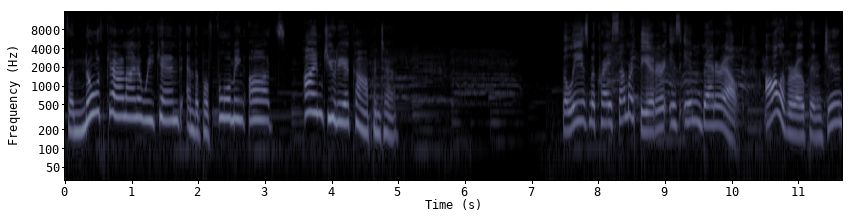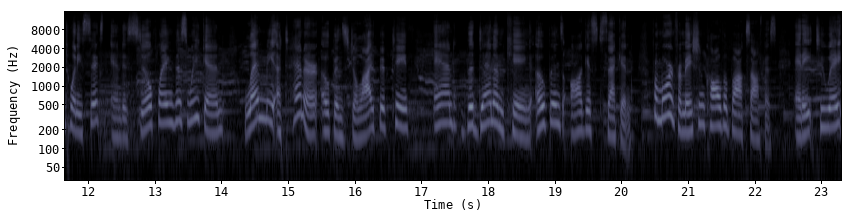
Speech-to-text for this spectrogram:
for North Carolina Weekend and the Performing Arts, I'm Julia Carpenter. The Lees McRae Summer Theater is in Banner Elk. Oliver opened June 26th and is still playing this weekend. Lend Me a Tenor opens July 15th, and The Denim King opens August 2nd. For more information, call the box office at 828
